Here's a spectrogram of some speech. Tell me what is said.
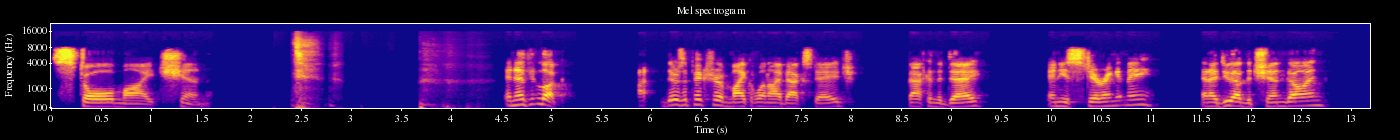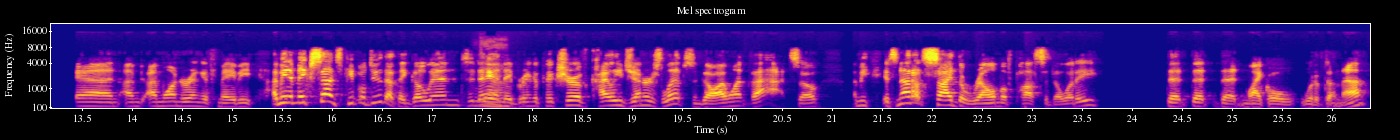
stole my chin. and if you look, I, there's a picture of Michael and I backstage back in the day, and he's staring at me, and I do have the chin going and I'm I'm wondering if maybe I mean it makes sense. People do that. They go in today yeah. and they bring a picture of Kylie Jenner's lips and go, I want that. So I mean, it's not outside the realm of possibility that that that Michael would have done that.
